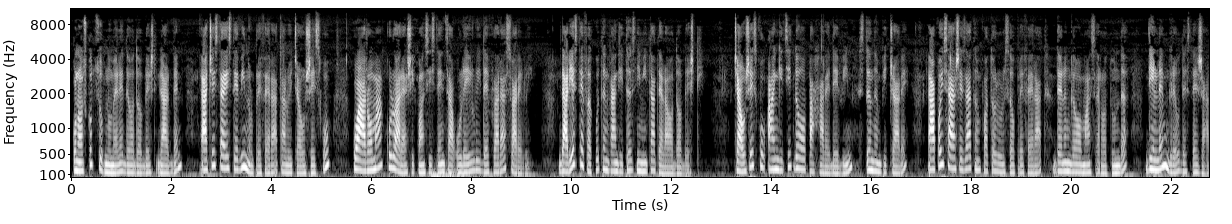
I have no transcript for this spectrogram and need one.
Cunoscut sub numele de odobești galben, acesta este vinul preferat al lui Ceaușescu, cu aroma, culoarea și consistența uleiului de floarea soarelui, dar este făcut în cantități limitate la odobești. Ceaușescu a înghițit două pahare de vin, stând în picioare, apoi s-a așezat în fotolul său preferat, de lângă o masă rotundă, din lemn greu de stejar.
